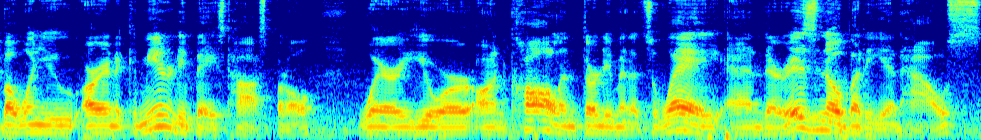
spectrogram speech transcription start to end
But when you are in a community-based hospital where you're on call and 30 minutes away and there is nobody in house.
